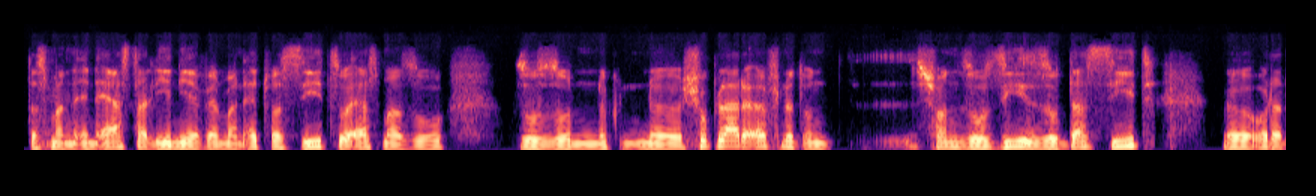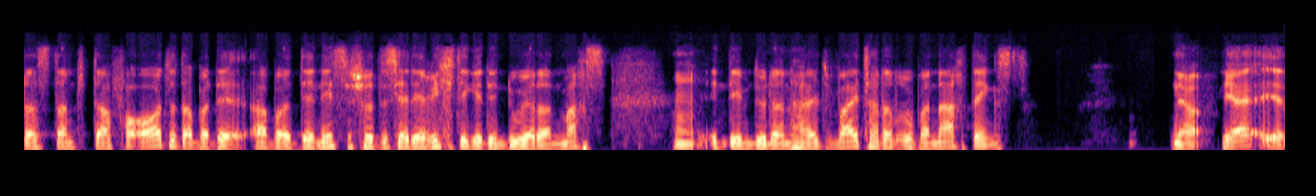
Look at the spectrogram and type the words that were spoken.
Dass man in erster Linie, wenn man etwas sieht, so erstmal so, so, so eine, eine Schublade öffnet und schon so, sie, so das sieht, äh, oder das dann da verortet, aber der, aber der nächste Schritt ist ja der richtige, den du ja dann machst, mhm. indem du dann halt weiter darüber nachdenkst. Ja, ja,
